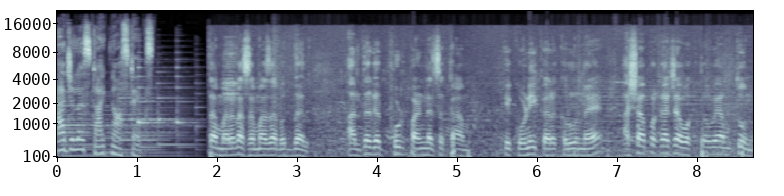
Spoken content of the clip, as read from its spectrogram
Agilis Diagnostics. आता मराठा समाजाबद्दल अंतर्गत फूट पाडण्याचं काम हे कोणी कर करू नये अशा प्रकारच्या वक्तव्यातून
